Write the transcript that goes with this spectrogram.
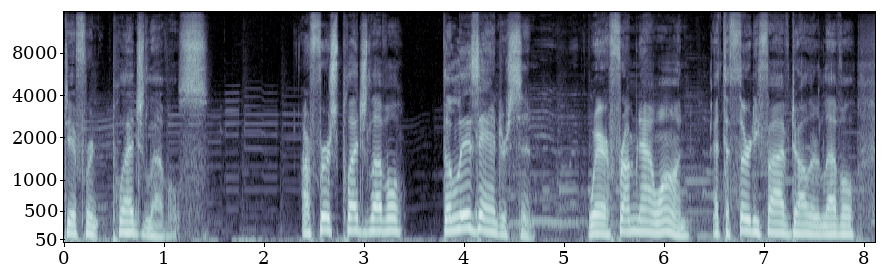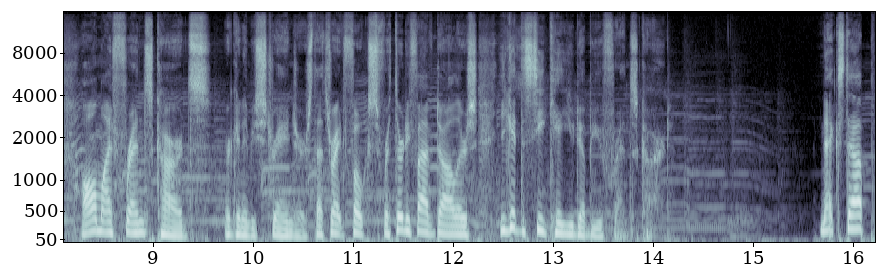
different pledge levels. Our first pledge level, the Liz Anderson, where from now on, at the $35 level, all my friends' cards are going to be strangers. That's right, folks. For $35, you get the CKUW Friends card. Next up,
